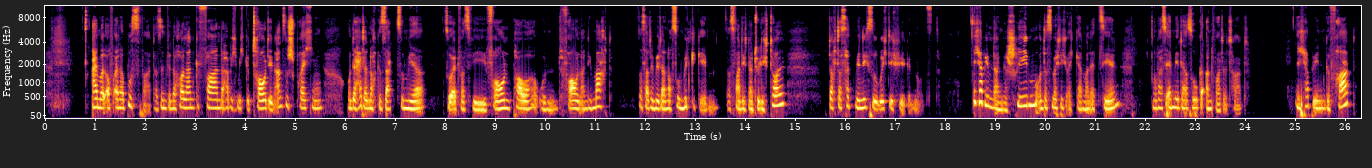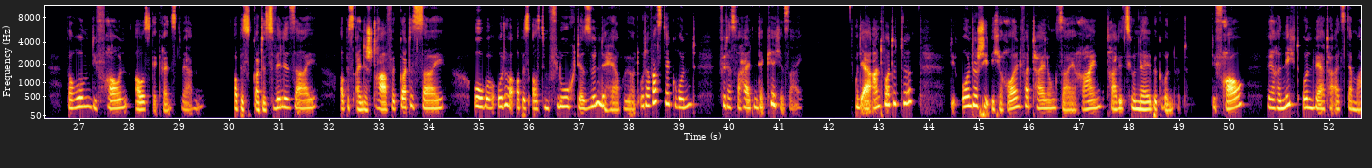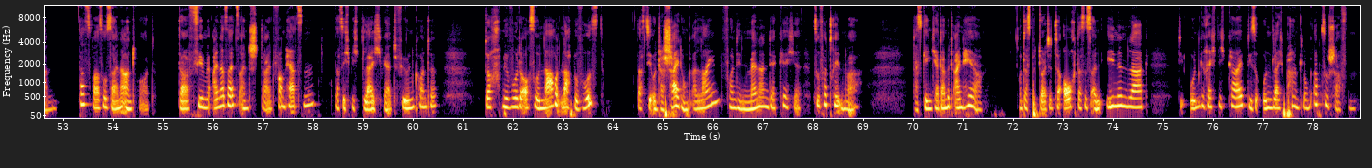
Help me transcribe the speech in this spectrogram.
Einmal auf einer Busfahrt. Da sind wir nach Holland gefahren, da habe ich mich getraut, ihn anzusprechen. Und da hat er noch gesagt zu mir, so etwas wie Frauenpower und Frauen an die Macht. Das hat er mir dann noch so mitgegeben. Das fand ich natürlich toll, doch das hat mir nicht so richtig viel genutzt. Ich habe ihm dann geschrieben und das möchte ich euch gerne mal erzählen, was er mir da so geantwortet hat. Ich habe ihn gefragt, warum die Frauen ausgegrenzt werden. Ob es Gottes Wille sei, ob es eine Strafe Gottes sei, oder ob es aus dem Fluch der Sünde herrührt oder was der Grund für das Verhalten der Kirche sei. Und er antwortete, die unterschiedliche Rollenverteilung sei rein traditionell begründet. Die Frau wäre nicht unwerter als der Mann. Das war so seine Antwort. Da fiel mir einerseits ein Stein vom Herzen, dass ich mich gleichwert fühlen konnte, doch mir wurde auch so nach und nach bewusst, dass die Unterscheidung allein von den Männern der Kirche zu vertreten war. Das ging ja damit einher. Und das bedeutete auch, dass es an ihnen lag, die Ungerechtigkeit, diese Ungleichbehandlung abzuschaffen.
